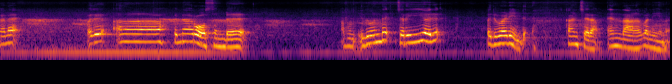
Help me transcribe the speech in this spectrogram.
അങ്ങനെ ഒരു പിന്നെ റോസ് ഉണ്ട്. അപ്പം ഇതുകൊണ്ട് ചെറിയൊരു പരിപാടിയുണ്ട്. കാണിച്ചു തരാം എന്താണ് പണിയെന്ന്.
